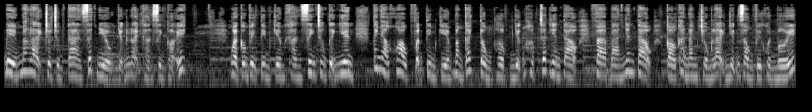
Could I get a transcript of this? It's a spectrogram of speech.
để mang lại cho chúng ta rất nhiều những loại kháng sinh có ích. Ngoài công việc tìm kiếm kháng sinh trong tự nhiên, các nhà khoa học vẫn tìm kiếm bằng cách tổng hợp những hợp chất nhân tạo và bán nhân tạo có khả năng chống lại những dòng vi khuẩn mới,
